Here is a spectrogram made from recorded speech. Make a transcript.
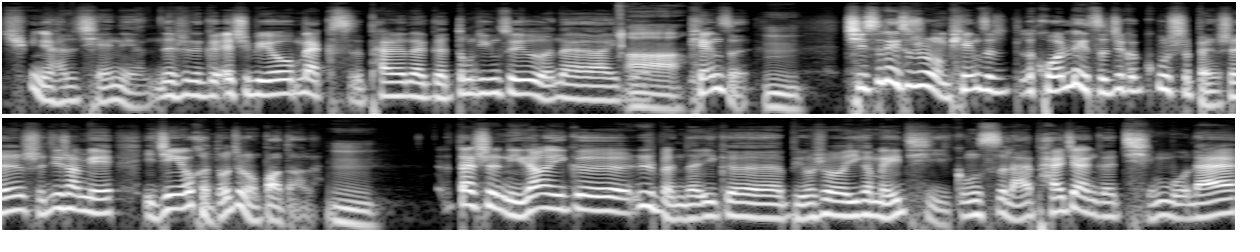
去年还是前年，那是那个 HBO Max 拍的那个《东京罪恶》那样一个片子。嗯，其实类似这种片子或类似这个故事本身，实际上面已经有很多这种报道了。嗯。但是你让一个日本的一个，比如说一个媒体公司来拍这样一个题目，来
